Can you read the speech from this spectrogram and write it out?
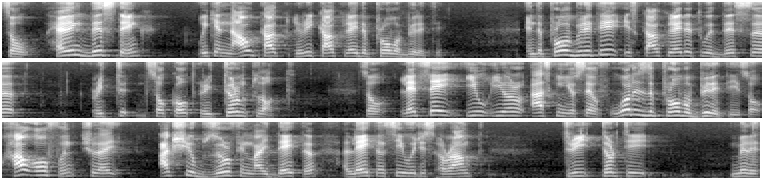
So having this thing, we can now recalculate the probability. And the probability is calculated with this uh, so-called return plot. So let's say you, you're asking yourself, what is the probability? So how often should I actually observe in my data a latency which is around three, 30 milli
